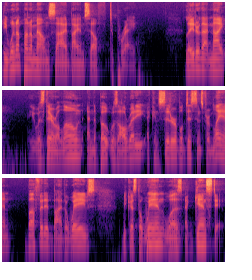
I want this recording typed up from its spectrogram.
he went up on a mountainside by himself to pray. Later that night he was there alone and the boat was already a considerable distance from land buffeted by the waves because the wind was against it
